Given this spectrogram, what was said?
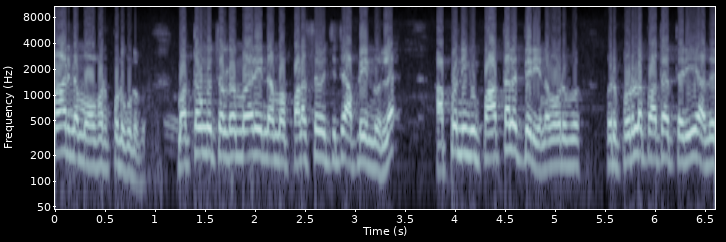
மாதிரி நம்ம ஆஃபர் போட்டு கொடுக்கும் மத்தவங்க சொல்ற மாதிரி நம்ம பழசை வச்சுட்டு அப்படின்னு இல்ல. அப்ப நீங்க பார்த்தாலே தெரியும். நம்ம ஒரு ஒரு பொருளை பார்த்தா தெரியும். அது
